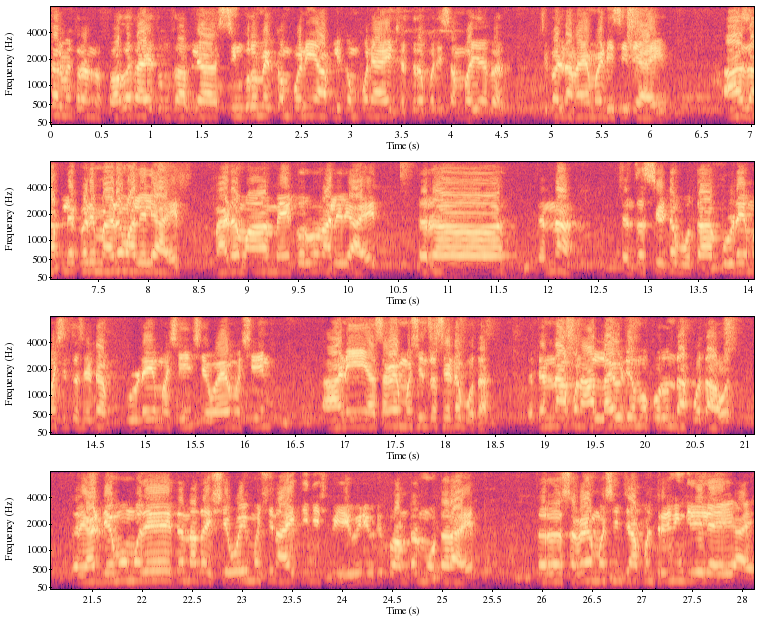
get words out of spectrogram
नमस्कार मित्रांनो स्वागत आहे तुमचं आपल्या सिंक्रोमेक कंपनी आपली कंपनी आहे Chhatrapati Sambhajinagar Chikalthana M I D C ते आहे. आज आपल्याकडे मॅडम आलेले आहेत. मॅडम मेकरून आलेले आहेत. तर त्यांना त्यांचा सेटअप होता कुरडई मशीनचा सेटअप कुरडई मशीन शेवया मशीन आणि या सगळ्या मशीनचा सेटअप होता. तर त्यांना आपण हा लाईव्ह डेमो करून दाखवत आहोत. तर या डेमोमध्ये त्यांना आता शेवई मशीन आहे तीन H P heavy duty Crompton motor आहेत. तर सगळ्या मशीनची आपण ट्रेनिंग दिलेली आहे आहे.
